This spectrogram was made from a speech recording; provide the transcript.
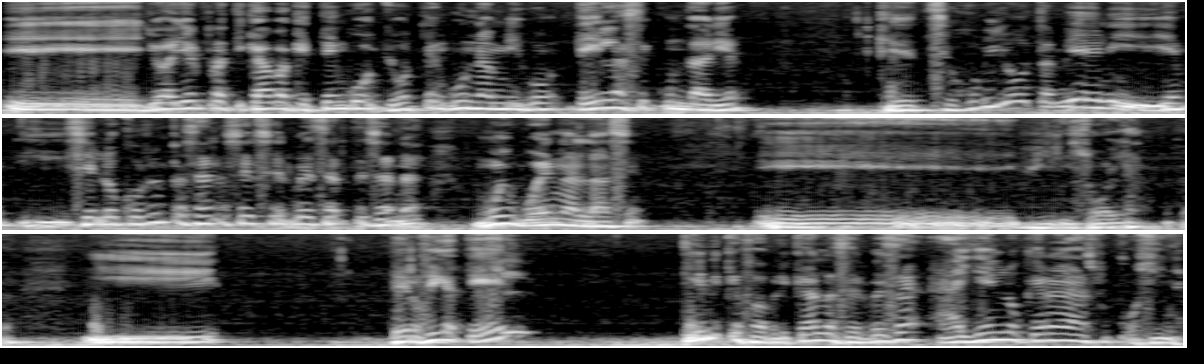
eh, yo ayer platicaba que tengo, yo tengo un amigo de la secundaria que se jubiló también y, se le ocurrió empezar a hacer cerveza artesanal, muy buena la hace, eh, Filisola. Y, pero fíjate, él tiene que fabricar la cerveza allá en lo que era su cocina.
